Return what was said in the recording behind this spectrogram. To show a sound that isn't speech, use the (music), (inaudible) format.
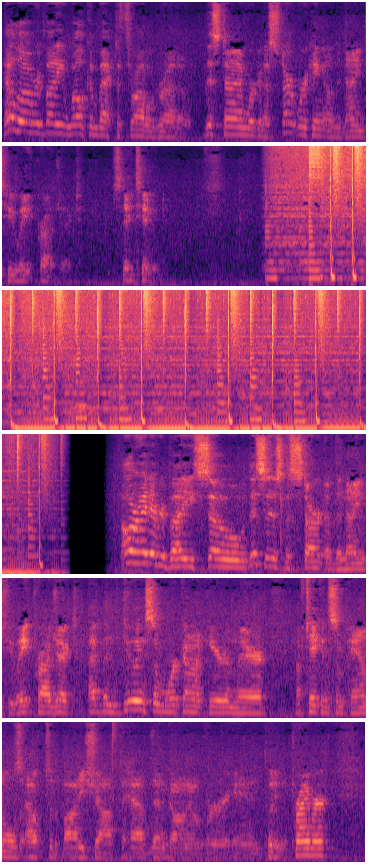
Hello everybody, welcome back to Throttle Grotto. This time we're going to start working on the 928 project. Stay tuned. Alright everybody, so this is the start of the 928 project. I've been doing some work on it here and there. I've taken some panels out to the body shop to have them gone over and put in the primer.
